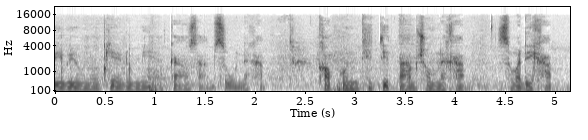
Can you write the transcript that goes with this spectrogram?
รีวิว Nokia Lumia 930 นะครับ ขอบคุณที่ติดตามชมนะครับ สวัสดีครับ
